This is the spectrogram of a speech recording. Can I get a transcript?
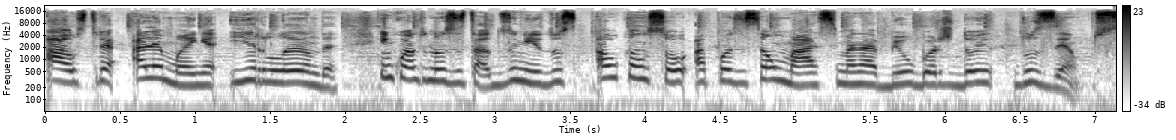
Áustria, Alemanha e Irlanda, enquanto nos Estados Unidos alcançou a posição máxima na Billboard 200.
